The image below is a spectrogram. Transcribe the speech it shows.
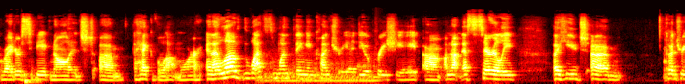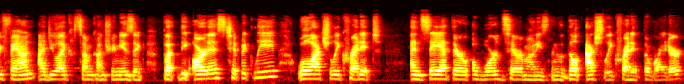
writers to be acknowledged um, a heck of a lot more. And I love what's one thing in country I do appreciate. Um, I'm not necessarily a huge um, country fan. I do like some country music, but the artist typically will actually credit and say at their award ceremonies, they'll actually credit the writer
